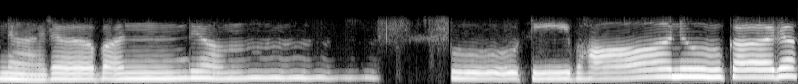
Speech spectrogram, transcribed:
नरवन्द्यम्। कोटिभानुकर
